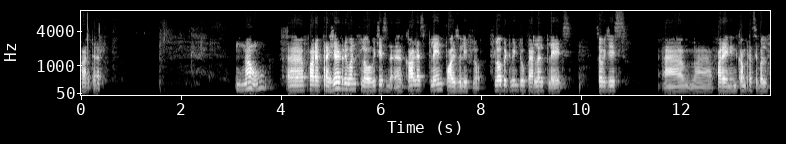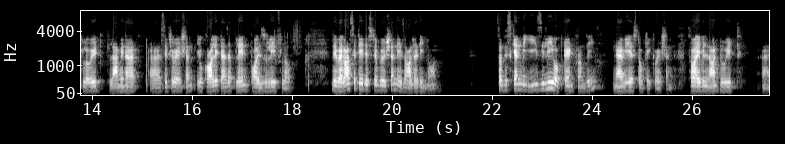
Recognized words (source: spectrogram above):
further. Now, for a pressure driven flow which is uh, called as plane Poiseuille flow flow between two parallel plates. So which is um, uh, for an incompressible fluid laminar uh, situation you call it as a plane Poiseuille flow. The velocity distribution is already known. So this can be easily obtained from the Navier-Stokes equation. So I will not do it uh,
